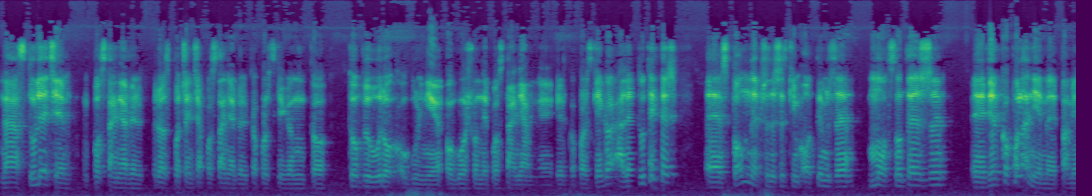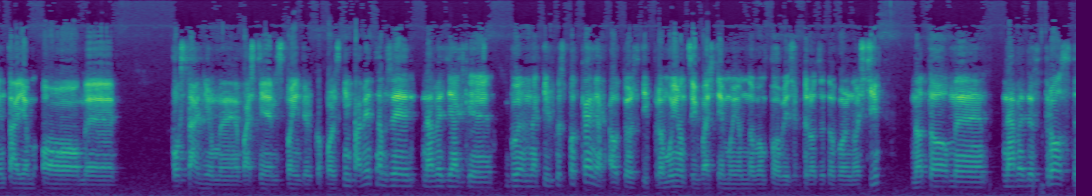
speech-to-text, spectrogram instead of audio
na stulecie powstania, rozpoczęcia Powstania Wielkopolskiego, no to, to był rok ogólnie ogłoszony Powstania e, Wielkopolskiego, ale tutaj też wspomnę przede wszystkim o tym, że mocno też Wielkopolanie pamiętają o powstaniu e, właśnie swoim wielkopolskim. Pamiętam, że nawet jak e, byłem na kilku spotkaniach autorskich promujących właśnie moją nową powieść w drodze do wolności, no to e, nawet wprost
